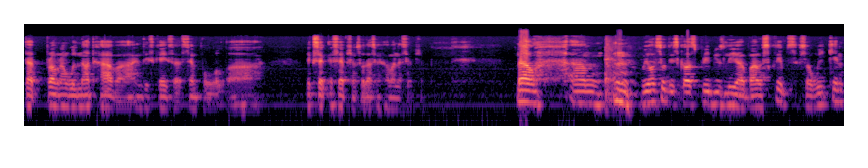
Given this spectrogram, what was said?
that program will not have uh, in this case a simple uh, ex exception. So doesn't have an exception. Now um, we also discussed previously about scripts. So we can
